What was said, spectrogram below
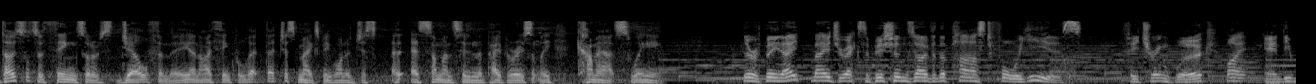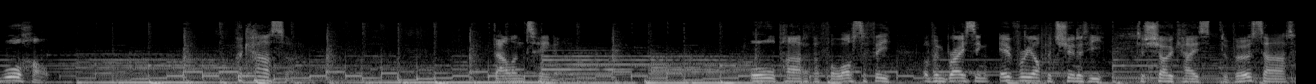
Those sorts of things sort of gel for me, and I think, well, that, that just makes me want to just, as someone said in the paper recently, come out swinging. There have been eight major exhibitions over the past four years, featuring work by Andy Warhol, Picasso, Valentino. All part of a philosophy of embracing every opportunity to showcase diverse art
